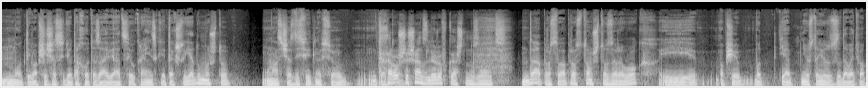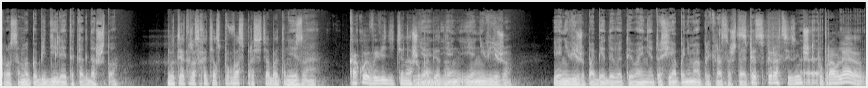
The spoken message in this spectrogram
Вот. И вообще сейчас идет охота за авиацией украинской. Так что я думаю, что у нас сейчас действительно все... Хороший шанс для рывка, что называется. Да, просто вопрос в том, что за рывок. И вообще, вот я не устаю задавать вопрос, а мы победили это когда что? Вот я как раз хотел вас спросить об этом. Не знаю. Какой вы видите нашу я, победу? Я, я не вижу. Я не вижу победы в этой войне. То есть я понимаю прекрасно, что Спецоперация, это... Спецоперация, извините, что поправляю,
